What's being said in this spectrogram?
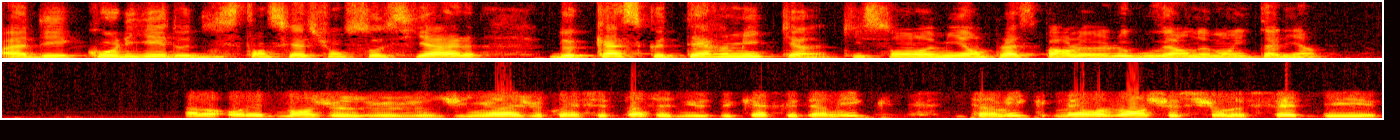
à des colliers de distanciation sociale, de casques thermiques qui sont mis en place par le, le gouvernement italien? Alors honnêtement, je j'ignorais, je, je, connaissais pas cette news des casques thermiques, thermiques, mais en revanche sur le fait des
